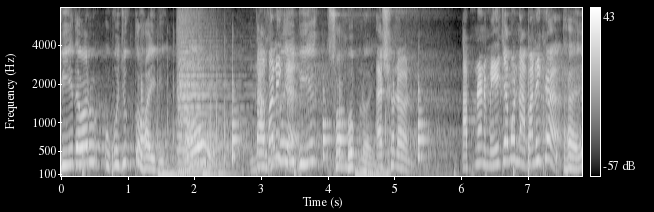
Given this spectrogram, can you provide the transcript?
বিয়ে দেওয়ার উপযুক্ত হয়নি। ও তার জন্য নাবালিকা? এই বিয়ে সম্ভব নয়। আর শুনুন আপনার মেয়ে যেমন নাবালিকা হ্যাঁ।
